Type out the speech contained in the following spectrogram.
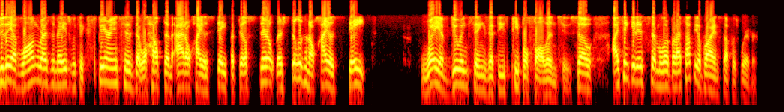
do they have long resumes with experiences that will help them at Ohio State, but they'll still there still is an Ohio State way of doing things that these people fall into. So I think it is similar, but I thought the O'Brien stuff was weirder.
